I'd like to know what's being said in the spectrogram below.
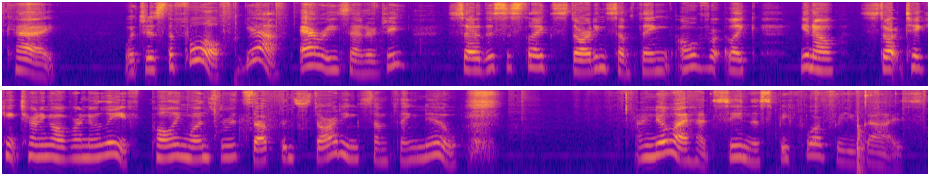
Okay, which is the Fool. Yeah, Aries energy. So this is like starting something over, like, you know, start taking, turning over a new leaf, pulling one's roots up and starting something new. I knew I had seen this before for you guys.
